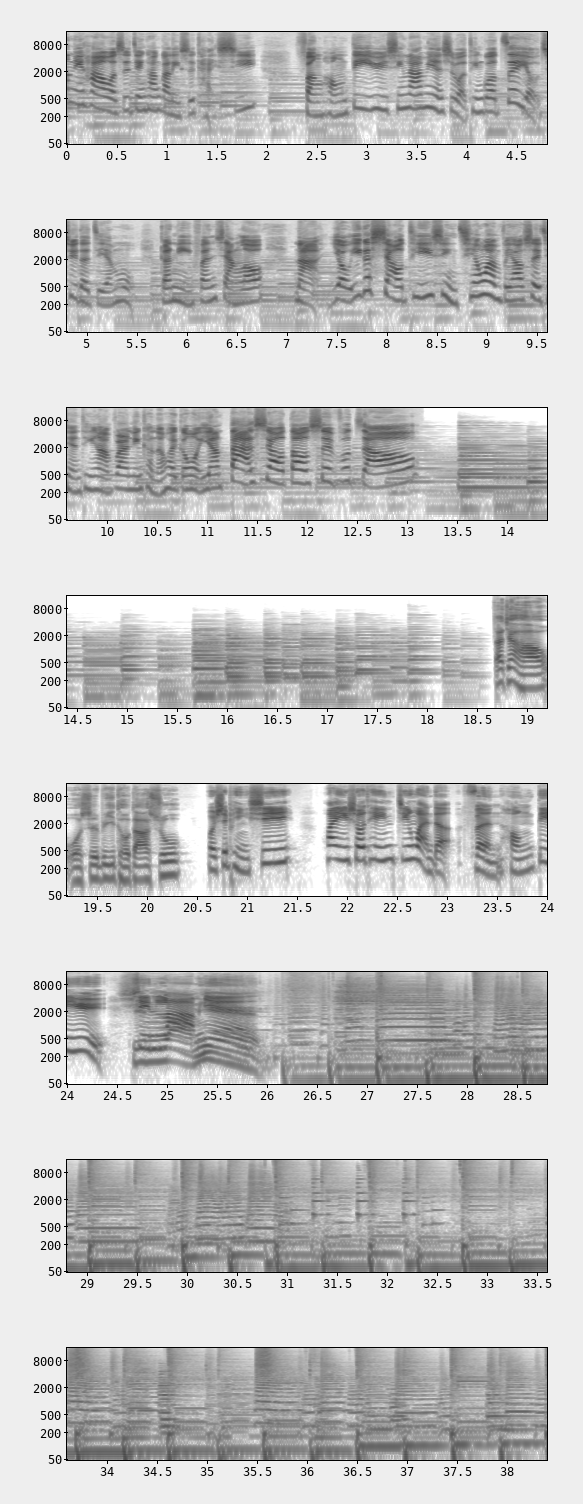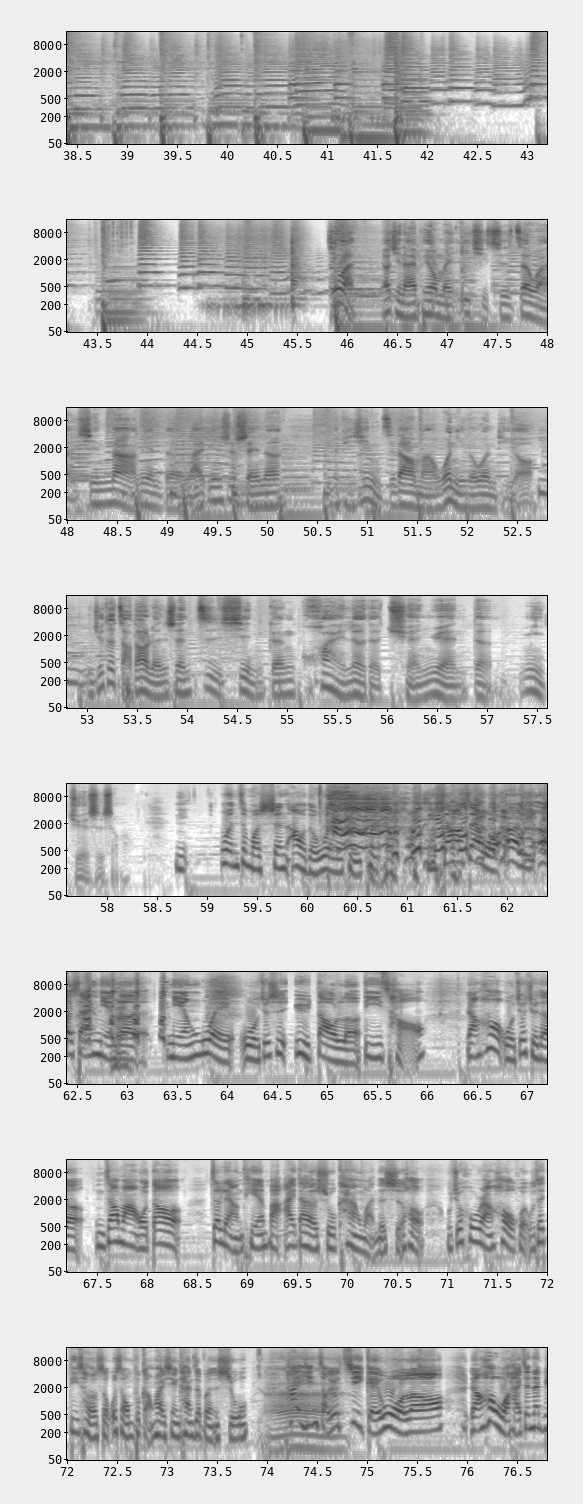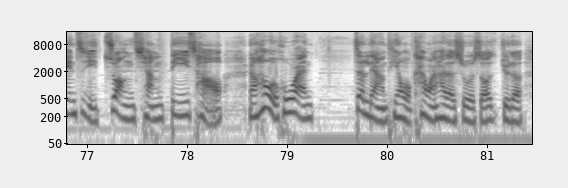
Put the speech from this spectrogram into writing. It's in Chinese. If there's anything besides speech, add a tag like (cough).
Hello，你好，我是健康管理师凯西。粉红地狱新拉面是我听过最有趣的节目，跟你分享喽。那有一个小提醒，千万不要睡前听啊，不然你可能会跟我一样大笑到睡不着。大家好，我是 V 头大叔，我是品熙，欢迎收听今晚的粉红地狱辛辣面。邀请来陪我们一起吃这碗辛辣面的来宾是谁呢？哎，品心，你知道吗？我问你一个问题哦，嗯你觉得找到人生自信跟快乐的泉源的秘诀是什么？你问这么深奥的问题，(laughs) 你知道，在我二零二三年的年尾，我就是遇到了低潮，然后我就觉得，你知道吗？我到这两天把艾大的书看完的时候，我就忽然后悔，我在低潮的时候为什么不赶快先看这本书？他已经早就寄给我了哦，然后我还在那边自己撞墙低潮，然后我忽然这两天我看完他的书的时候，觉得。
